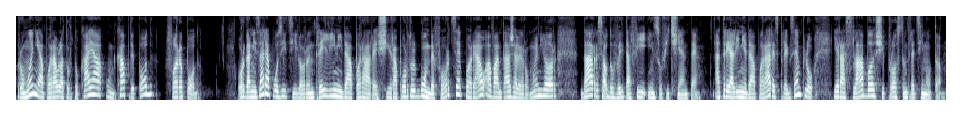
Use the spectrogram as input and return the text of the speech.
românii apărau la Turtucaia un cap de pod fără pod. Organizarea pozițiilor în trei linii de apărare și raportul bun de forțe păreau avantajele românilor, dar s-au dovedit a fi insuficiente. A treia linie de apărare, spre exemplu, era slabă și prost întreținută.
